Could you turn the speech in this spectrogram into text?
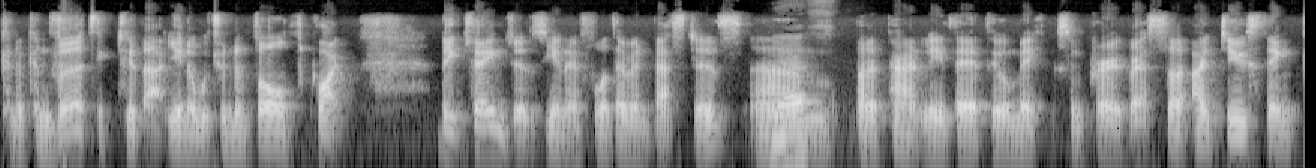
kind of converting to that, you know, which would involve quite big changes, you know, for their investors. Um, yes. But apparently they, they were making some progress. So I do think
